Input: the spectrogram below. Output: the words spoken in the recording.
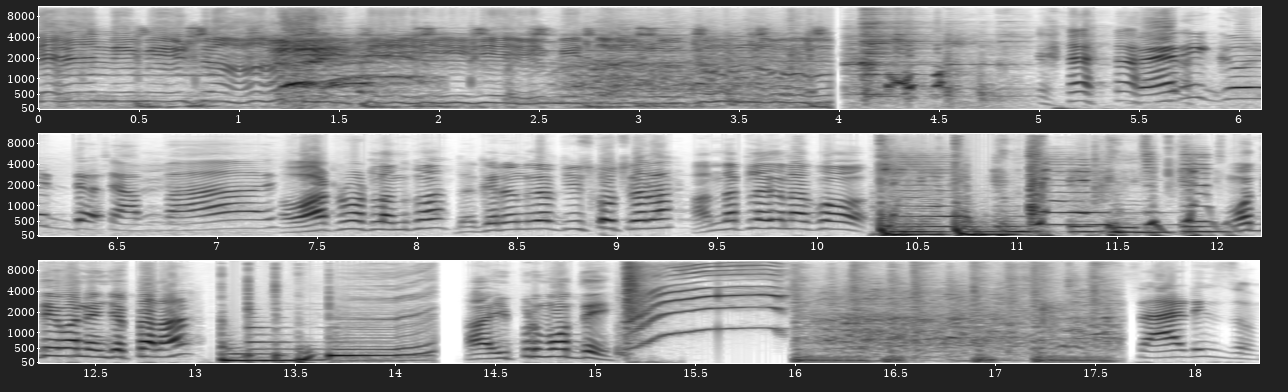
ఏ నిమిషానికి ఏమి జరుగునో? వెరీ గుడ్ వాటర్ బాటిల్ అందుకో? దగ్గర ఉంది కదా తీసుకోవచ్చు కదా? అందట్లేదు నాకు. మొద్దు ఇవ్వని నేను చెప్పానా? ఆ, ఇప్పుడు మొద్ది. సాడిజం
